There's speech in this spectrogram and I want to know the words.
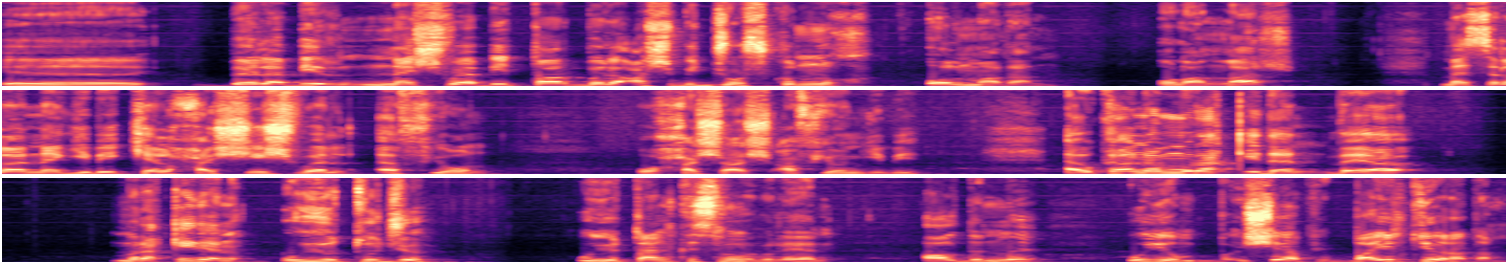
Ee, böyle bir neşve bir tar böyle aşı bir coşkunluk olmadan olanlar mesela ne gibi kel haşiş vel afyon o haşhaş afyon gibi evkane murakkiden veya murakkiden uyutucu uyutan kısmı böyle yani aldın mı uyuyor şey yapıyor bayıltıyor adamı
